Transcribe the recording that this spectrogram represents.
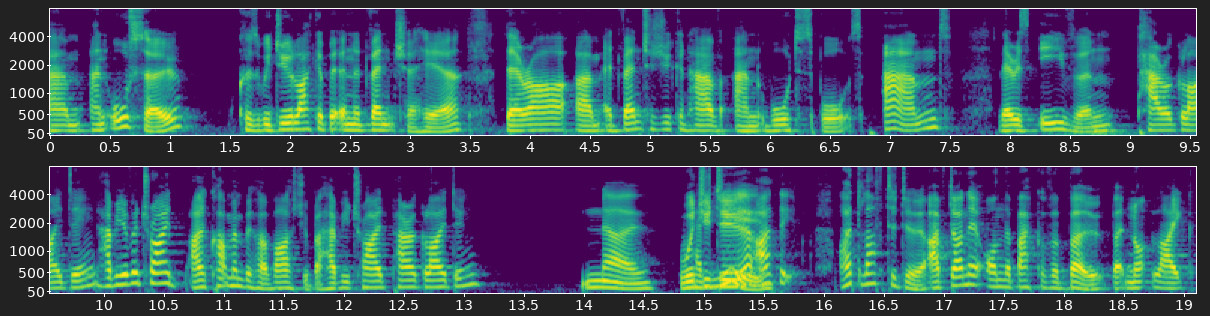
Um, and also, because we do like a bit of an adventure here, there are um, adventures you can have and water sports, and there is even paragliding. Have you ever tried? I can't remember who I've asked you, but have you tried paragliding? No. Would Have you do it? I think I'd love to do it. I've done it on the back of a boat, but not like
